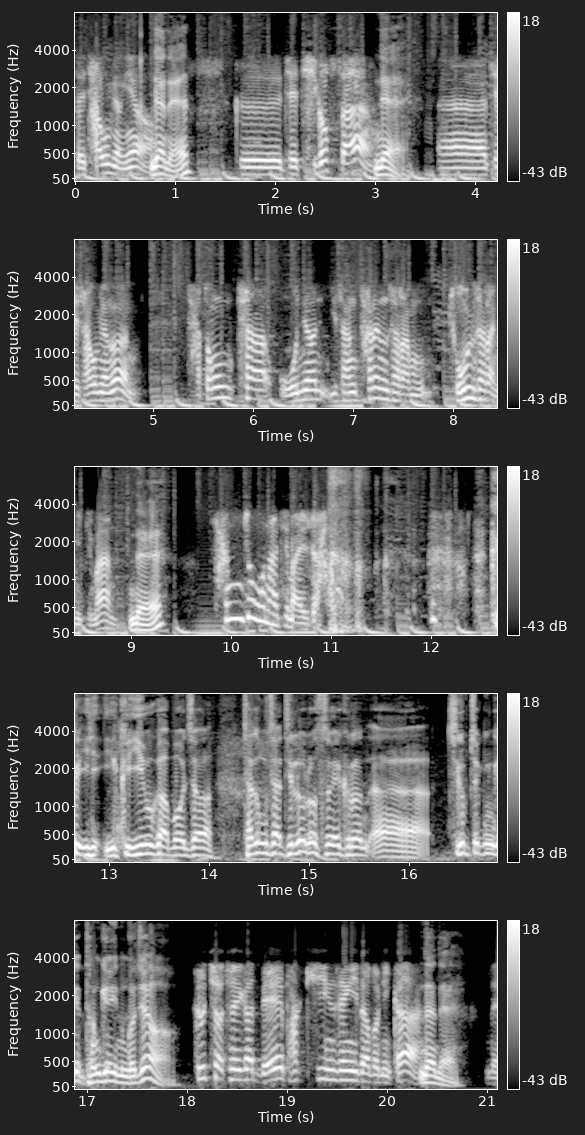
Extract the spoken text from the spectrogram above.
저희 좌우명이요. 네네. 그, 제 직업상, 네. 어, 제 좌우명은 자동차 5년 이상 타는 사람, 좋은 사람이지만, 네. 상종은 하지 말자. 그, 이, 이- 그 이유가 뭐, 저, 자동차 딜러로서의 그런, 어, 직업적인 게 담겨 있는 거죠? 그렇죠. 저희가 네 바퀴 인생이다 보니까, 네. 네 네.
